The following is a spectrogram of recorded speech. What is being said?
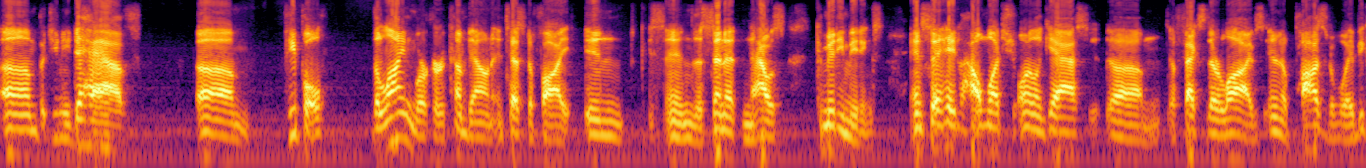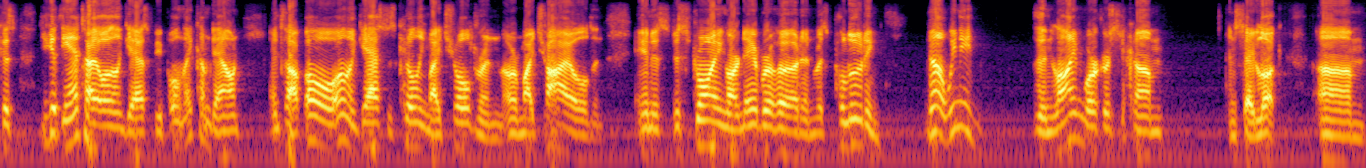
um, but you need to have um, people, the line worker, come down and testify in in the Senate and House committee meetings and say, hey, how much oil and gas um, affects their lives in a positive way. Because you get the anti oil and gas people, and they come down and talk, oh, oil and gas is killing my children or my child, and, and it's destroying our neighborhood and it's polluting. No, we need the line workers to come and say, look, um,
